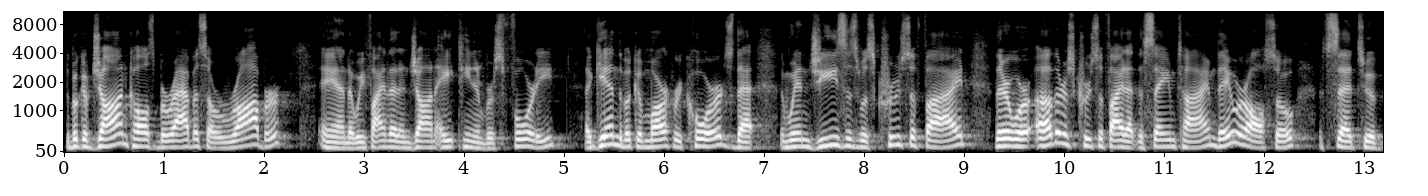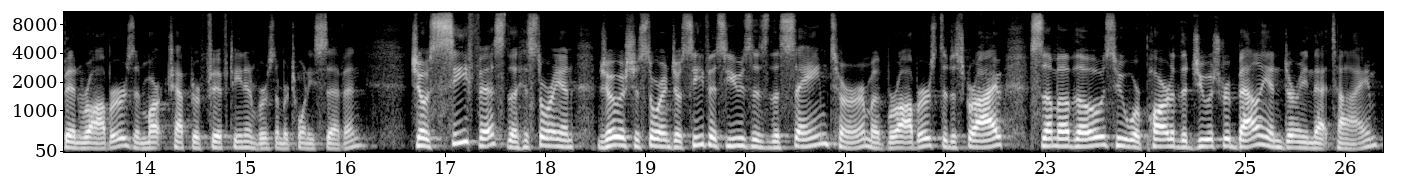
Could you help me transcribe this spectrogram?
The book of John calls Barabbas a robber, and uh, we find that in John 18 and verse 40. Again, the book of Mark records that when Jesus was crucified, there were others crucified at the same time. They were also said to have been robbers in Mark chapter 15 and verse number 27. Josephus, the historian, Jewish historian Josephus, uses the same term of robbers to describe some of those who were part of the Jewish rebellion during that time.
